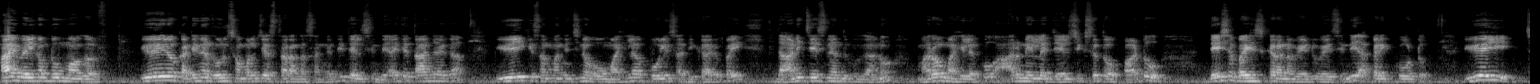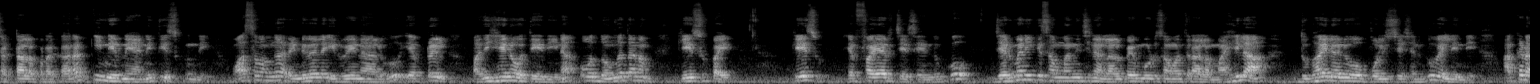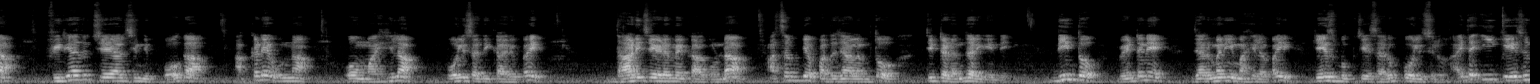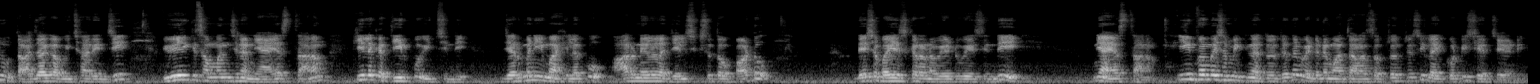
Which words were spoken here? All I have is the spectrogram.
Hi welcome to మోగల్ఫ్ యుఏఈలో కఠిన రూల్స్ అమలు చేస్తారన్న సంగతి తెలిసిందే. అయితే తాజాగా యుఏఈకి సంబంధించిన ఓ మహిళా పోలీస్ అధికారిపై దాడి చేసినందుకు గాను మరో మహిళకు ఆరు నెలల జైలు శిక్షతో పాటు దేశ బహిష్కరణ వేటు వేసింది అక్కడి కోర్టు. యుఏఈ చట్టాల ప్రకారం ఈ నిర్ణయాన్ని తీసుకుంది. వాస్తవంగా రెండు వేల ఇరవై నాలుగు ఏప్రిల్ పదిహేనవ తేదీన ఓ దొంగతనం కేసుపై కేసు ఎఫ్ఐఆర్ చేసేందుకు జర్మనీకి సంబంధించిన నలభై మూడు సంవత్సరాల మహిళ దుబాయ్లోని ఓ పోలీస్ స్టేషన్కు వెళ్ళింది. అక్కడ ఫిర్యాదు చేయాల్సింది పోగా అక్కడే ఉన్న ఓ మహిళ పోలీస్ అధికారిపై దాడి చేయడమే కాకుండా అసభ్య పదజాలంతో తిట్టడం జరిగింది. దీంతో వెంటనే జర్మనీ మహిళపై కేసు బుక్ చేశారు పోలీసులు. అయితే ఈ కేసును తాజాగా విచారించి యుఏకి సంబంధించిన న్యాయస్థానం కీలక తీర్పు ఇచ్చింది. జర్మనీ మహిళకు ఆరు నెలల జైలు శిక్షతో పాటు దేశ బహిష్కరణ వేటు వేసింది న్యాయస్థానం. ఈ ఇన్ఫర్మేషన్ మీకు నచ్చినట్లయితే వెంటనే మా ఛానల్ సబ్స్క్రైబ్ చేసి లైక్ కొట్టి షేర్ చేయండి.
